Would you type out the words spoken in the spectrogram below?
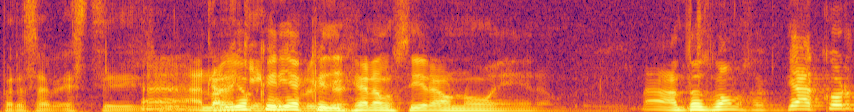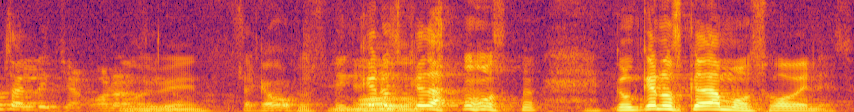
para saber este Ah, no, yo quería que dijéramos si era o no era. Ah, entonces vamos a... Ya, córtale. ya, ahora muy sí. bien. Se acabó. Pues, ¿En qué nos quedamos? ¿Con qué nos quedamos, jóvenes?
